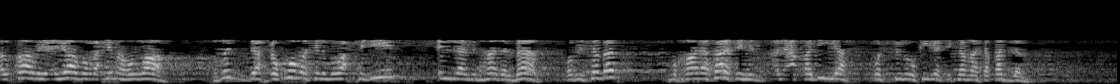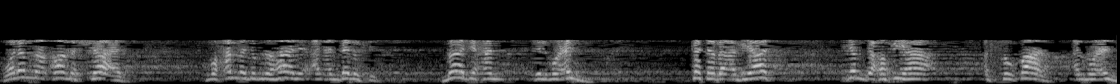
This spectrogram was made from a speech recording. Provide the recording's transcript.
القاضي عياض رحمه الله ضد حكومة الموحدين إلا من هذا الباب وبسبب مخالفاتهم العقدية والسلوكية كما تقدم. ولما قام الشاعر محمد بن هانئ الأندلسي مادحا للمعز. كتب أبيات يمدح فيها السلطان المعز.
